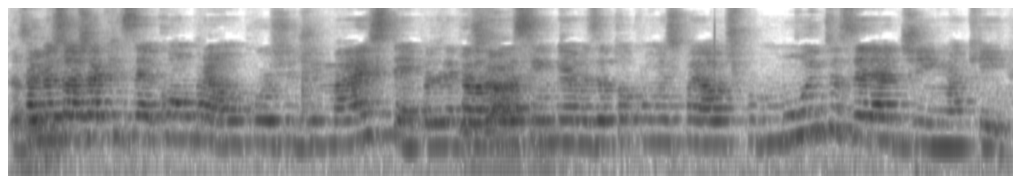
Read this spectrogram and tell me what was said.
Tá Se a bem? pessoa já quiser comprar um curso de mais tempo, por exemplo, ela Exato. fala assim, meu, mas eu tô com um espanhol, tipo, muito zeradinho aqui.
